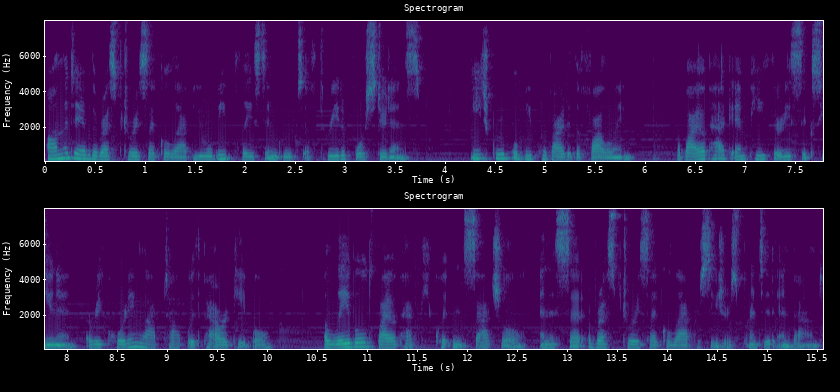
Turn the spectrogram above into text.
On the day of the respiratory cycle lab, you will be placed in groups of three to four students. Each group will be provided the following a BIOPAC MP36 unit, a recording laptop with power cable, a labeled BIOPAC equipment satchel, and a set of respiratory cycle lab procedures printed and bound.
